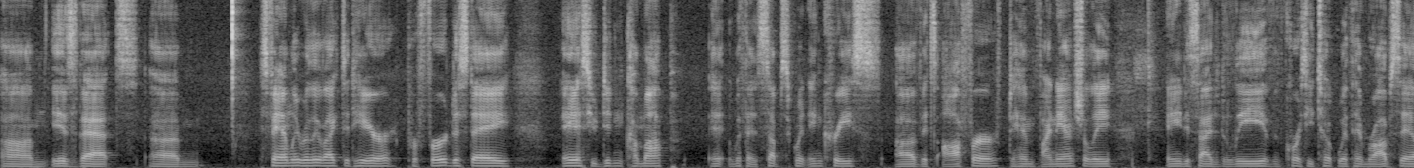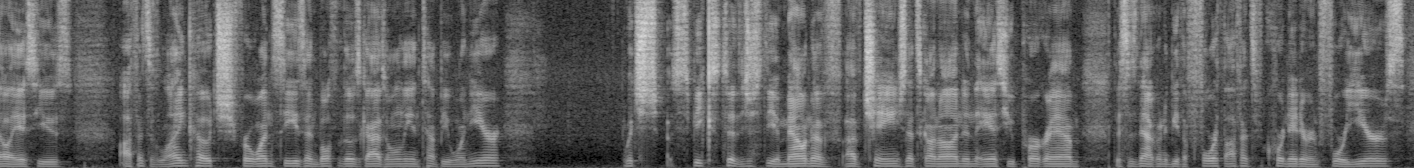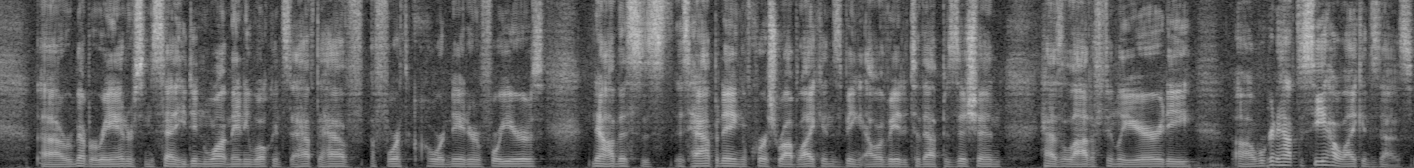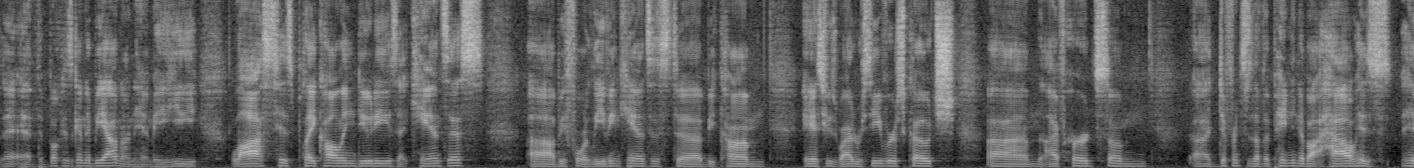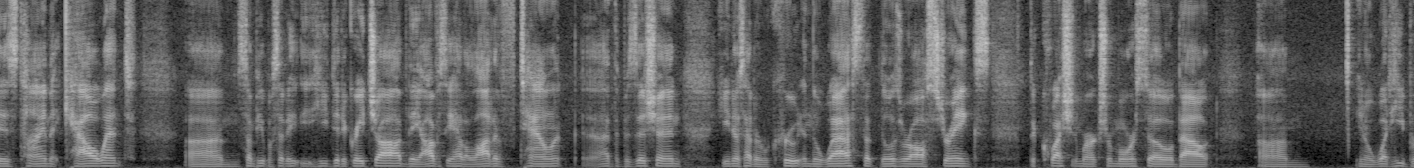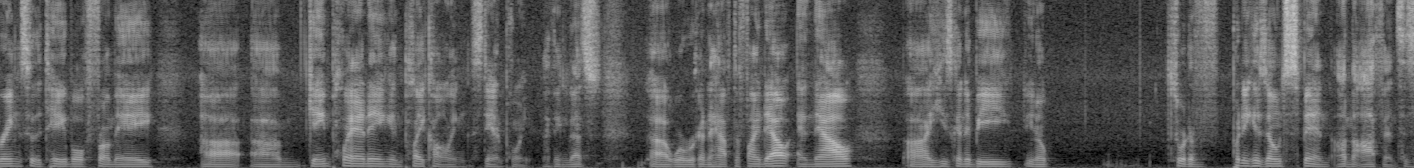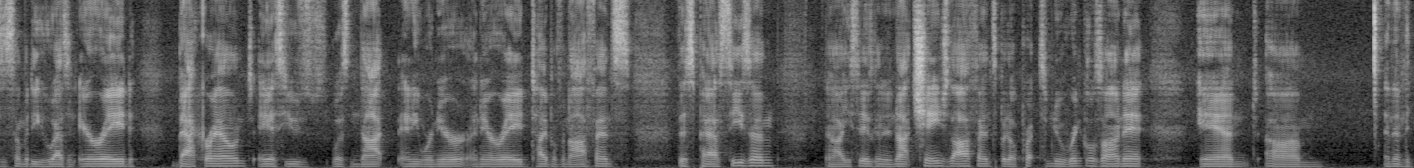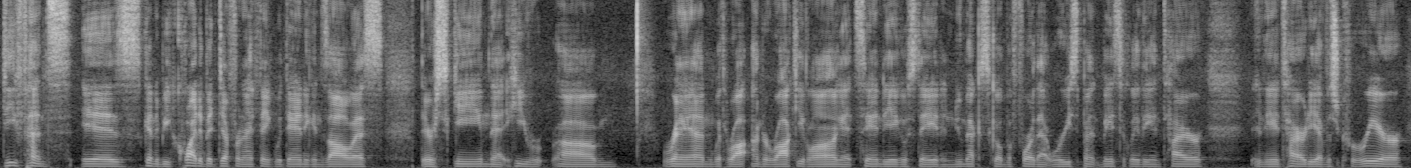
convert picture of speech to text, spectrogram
Um, is that um, his family really liked it here, preferred to stay. ASU didn't come up with a subsequent increase of its offer to him financially, and he decided to leave. Of course, he took with him Rob Sale, ASU's offensive line coach for one season. Both of those guys only in Tempe one year, which speaks to just the amount of, of change that's gone on in the ASU program. This is now going to be the fourth offensive coordinator in four years. Uh, remember, Ray Anderson said he didn't want Manny Wilkins to have to have a fourth coordinator in four years. Now this is, is happening. Of course, Rob Likens being elevated to that position has a lot of familiarity. Uh, we're going to have to see how Likens does. Uh, the book is going to be out on him. He, he lost his play calling duties at Kansas uh, before leaving Kansas to become ASU's wide receivers coach. Um, I've heard some uh, differences of opinion about how his his time at Cal went. Um, some people said he, he, did a great job. They obviously had a lot of talent at the position. He knows how to recruit in the West. That those are all strengths. The question marks are more so about um, you know what he brings to the table from a uh, um, game planning and play calling standpoint. I think that's uh, where we're going to have to find out. And now uh, he's going to be you know sort of putting his own spin on the offense. This is somebody who has an air raid background. ASU was not anywhere near an air raid type of an offense this past season. Uh, he said he's going to not change the offense, but he'll put some new wrinkles on it. And um, and then the defense is going to be quite a bit different, I think, with Danny Gonzales, their scheme that he um, ran with under Rocky Long at San Diego State and New Mexico before that, where he spent basically the entire in the entirety of his career,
